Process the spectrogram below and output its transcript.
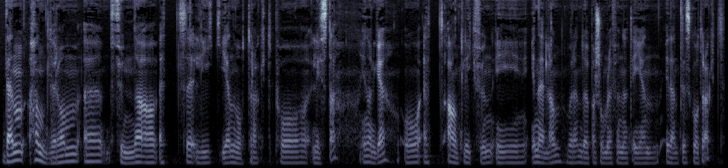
Den handler om uh, funnet av et lik i en våtdrakt på Lista i Norge, og et annet likfunn i, i Nederland, hvor en død person ble funnet i en identisk våtdrakt.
